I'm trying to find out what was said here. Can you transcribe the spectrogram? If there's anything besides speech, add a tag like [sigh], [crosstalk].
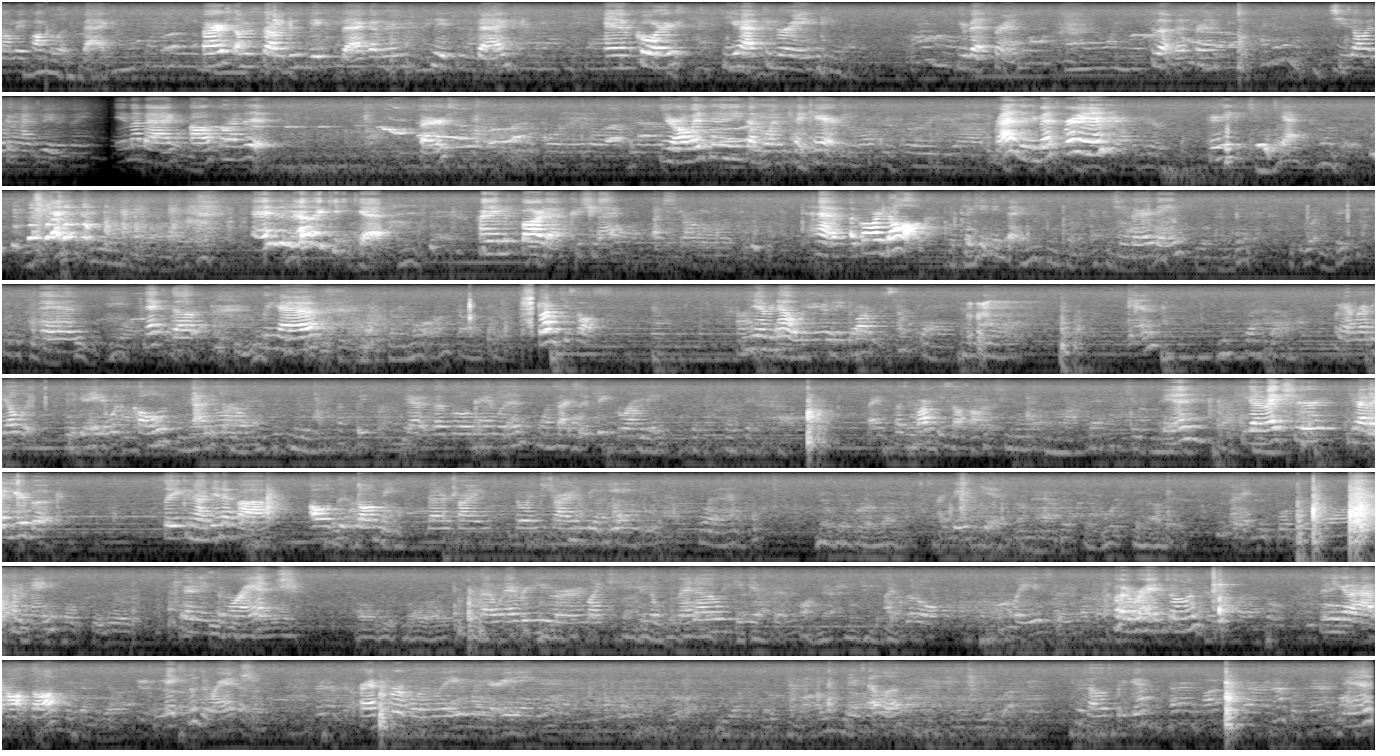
zombie apocalypse bag. First, I'm going to start with this big bag underneath this bag. And of course, you have to bring your best friend. What's up, best friend? She's always going to have to be with me. In my bag, I also have this. First, you're always going to need someone to take care of you. Rather than your best friend, you're going to need a kitty cat. [laughs] and another kitty cat. Her name is She's a have a guard dog to keep me safe. She's very mean. And next up, we have barbecue sauce. You never know when you're going to need the barbecue sauce. Can identify all of the zombies that are trying, going to try and be eating you. Like these kids. Right. Come in handy. You're gonna need some ranch. So whenever you are like in the meadow, you can get some like little leaves and put ranch on them. Then you gotta have hot sauce mixed with the ranch. Preferably when you're eating Nutella. Nutella's pretty good. Then,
